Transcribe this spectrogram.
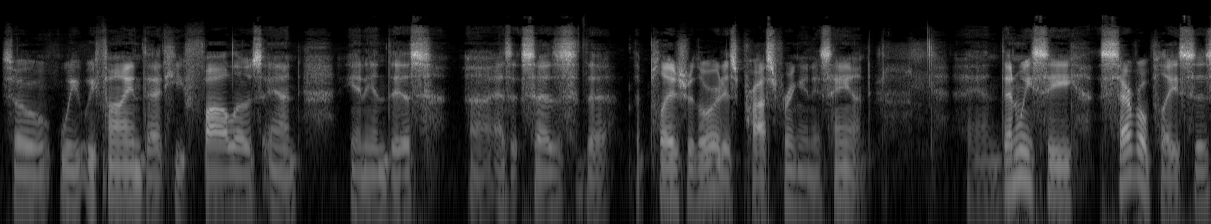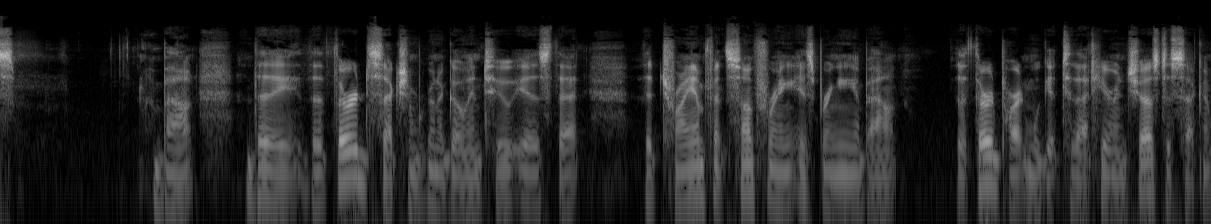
so we, we find that he follows, and, and in this, uh, as it says, the, the pleasure of the Lord is prospering in his hand. And then we see several places about the the third section we're going to go into is that the triumphant suffering is bringing about the third part, and we'll get to that here in just a second.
